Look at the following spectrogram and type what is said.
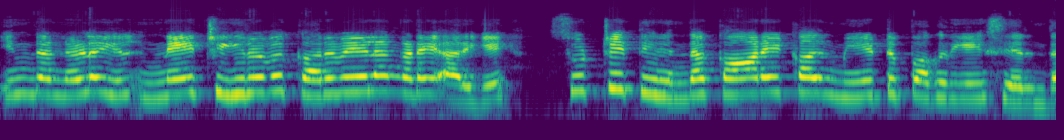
இந்த நிலையில் நேற்று இரவு கருவேலங்கடை அருகே சுற்றித் திரிந்த காரைக்கால் மேட்டு பகுதியைச் சேர்ந்த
